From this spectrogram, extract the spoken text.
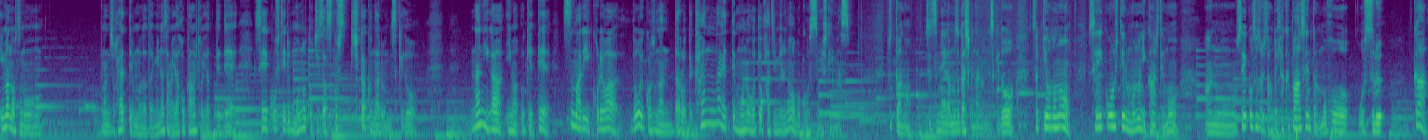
今のそのなんでしょう流行ってるものだったり皆さんが他の人がやってて成功しているものと実は少し近くなるんですけど何が今受けてつまりこれはどういうことなんだろうって考えて物事を始めるのを僕お勧めしています。ちょっとあの説明が難しくなるんですけど先ほどの成功しているものに関してもあの成功するとしたら本当100%の模倣をするか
